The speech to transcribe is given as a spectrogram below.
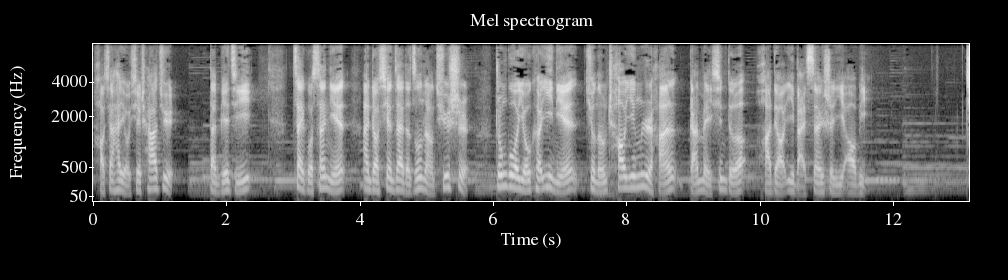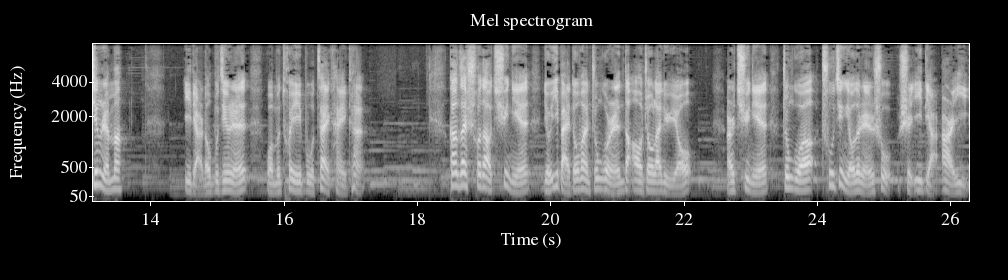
好像还有些差距，但别急，再过三年，按照现在的增长趋势，中国游客一年就能超英日韩、赶美新德，花掉一百三十亿澳币，惊人吗？一点都不惊人。我们退一步再看一看，刚才说到去年有一百多万中国人到澳洲来旅游，而去年中国出境游的人数是一点二亿，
